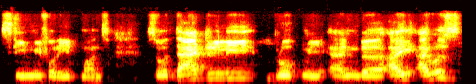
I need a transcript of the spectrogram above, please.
seen me for eight months. So that really broke me. And uh, I, I was,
